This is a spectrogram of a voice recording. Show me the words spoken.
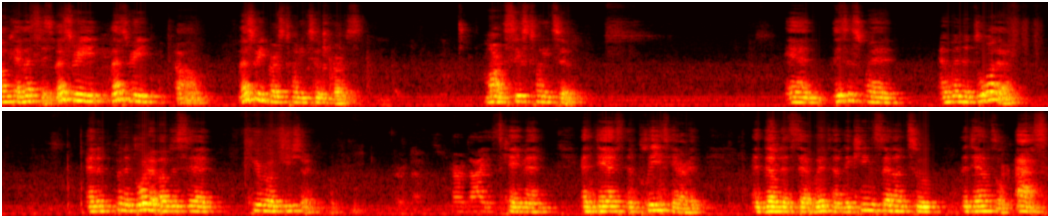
okay, let's see, let's read, let's read, um, let's read verse twenty-two first. Mark six twenty-two. And this is when, and when the daughter, and when the daughter of the said Herodisha, Herodias came in and danced and pleased Herod and them that sat with him, the king said unto the damsel, Ask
